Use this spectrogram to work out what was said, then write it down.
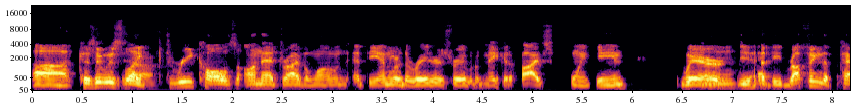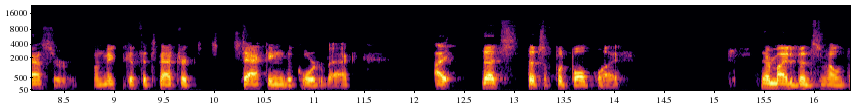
Because it was Yeah. like three calls on that drive alone at the end where the Raiders were able to make it a five point game, where Mhm. you had the roughing the passer on Minkah Fitzpatrick stacking the quarterback. I that's that's a football play. There might have been some help.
